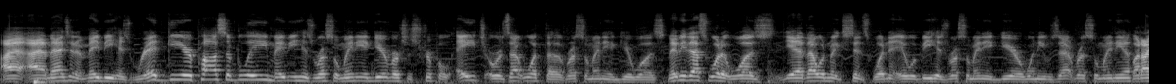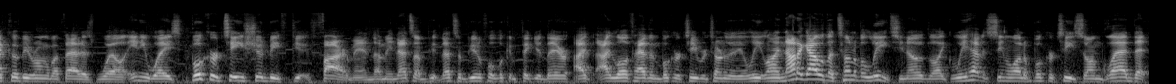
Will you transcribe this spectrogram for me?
I, I imagine it may be his red gear, possibly. Maybe his WrestleMania gear versus Triple H, or is that what the WrestleMania gear was? Maybe that's what it was. Yeah, that would make sense, wouldn't it? It would be his WrestleMania gear when he was at WrestleMania, but I could be wrong about that as well. Anyways, Booker T should be fire, man. I mean, that's a that's a beautiful looking figure there. I, I love having Booker T return to the Elite line. Not a guy with a ton of elites, you know, like we haven't seen a lot of Booker T, so I'm glad that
